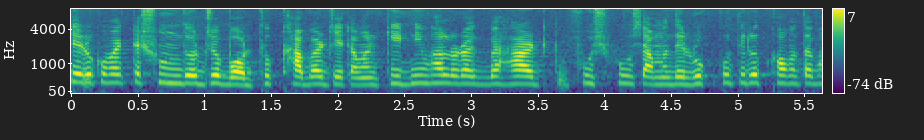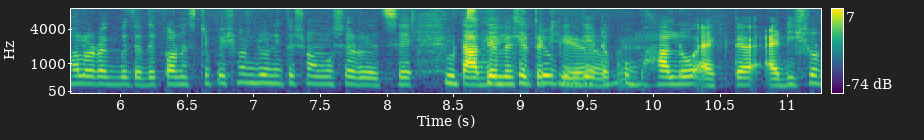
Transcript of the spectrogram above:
সেরকম একটা সৌন্দর্য বর্ধক খাবার যেটা আমার কিডনি ভালো রাখবে হার্ট ফুসফুস আমাদের রোগ প্রতিরোধ ক্ষমতা ভালো রাখবে যাদের কনস্টিপেশন জনিত সমস্যা রয়েছে তাদের ক্ষেত্রেও কিন্তু এটা খুব ভালো একটা অ্যাডিশন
